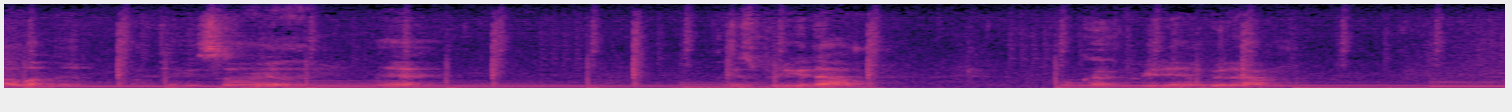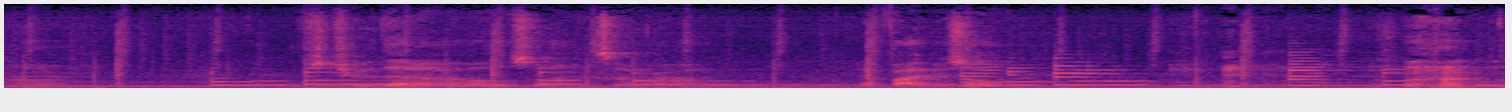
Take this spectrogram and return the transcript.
I love it. I think it's uh, Really? yeah. I think it's a pretty good album. Okay. Pretty damn good album. Um, it's true that uh, all those songs are uh, you know five years old.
